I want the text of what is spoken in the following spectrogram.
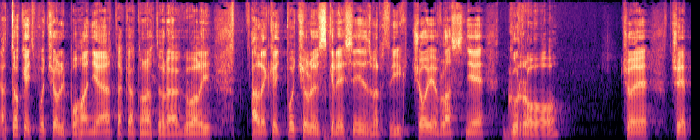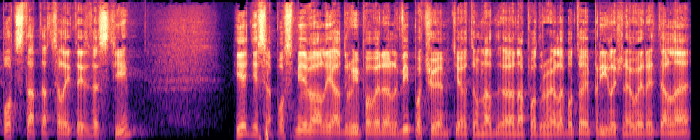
A to, keď počuli pohania, tak jako na to reagovali, ale keď počuli vzkriesení z mrtvých, čo je vlastně gro, čo je, čo je podstata celé té zvesti, Jedni se posmívali a druhý povedali, vypočujem tě o tom na, na podruhé, lebo to je příliš neuvěřitelné,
